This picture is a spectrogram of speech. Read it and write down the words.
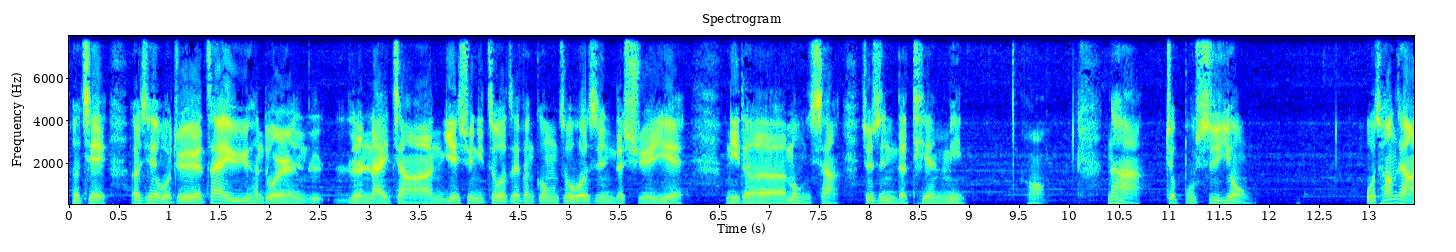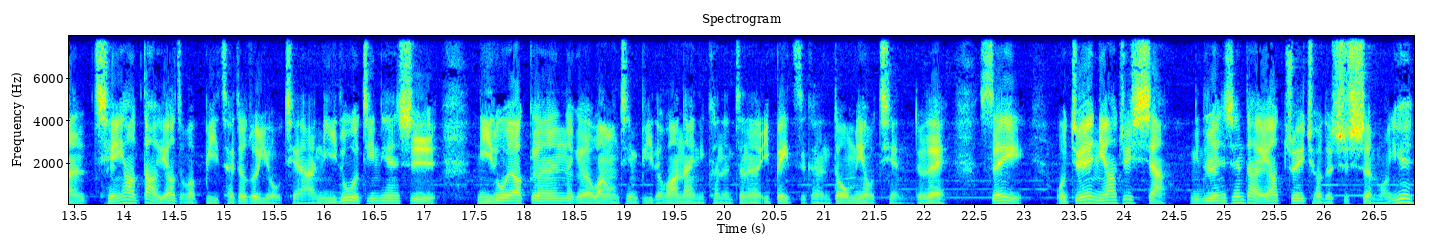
而且而且，我觉得在于很多人人来讲啊，也许你做的这份工作，或是你的学业、你的梦想，就是你的天命，哦。那就不是用我常讲，钱要到底要怎么比才叫做有钱啊？你如果今天是你如果要跟那个王永庆比的话，那你可能真的一辈子可能都没有钱，对不对？所以我觉得你要去想，你人生到底要追求的是什么？因为，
